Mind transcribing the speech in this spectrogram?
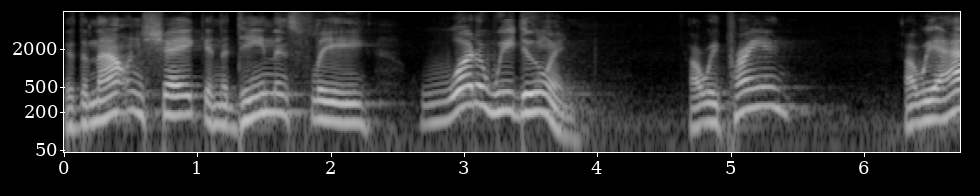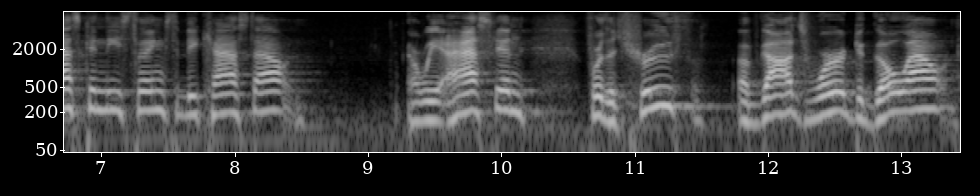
If the mountains shake and the demons flee, what are we doing? Are we praying? Are we asking these things to be cast out? Are we asking for the truth of God's word to go out?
